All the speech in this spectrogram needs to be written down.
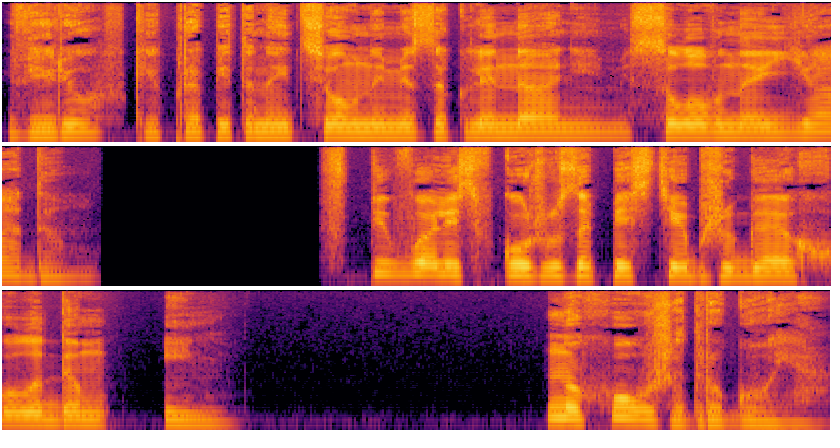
Веревки, пропитанные темными заклинаниями, словно ядом, впивались в кожу запястья, обжигая холодом инь. Но хуже другое.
